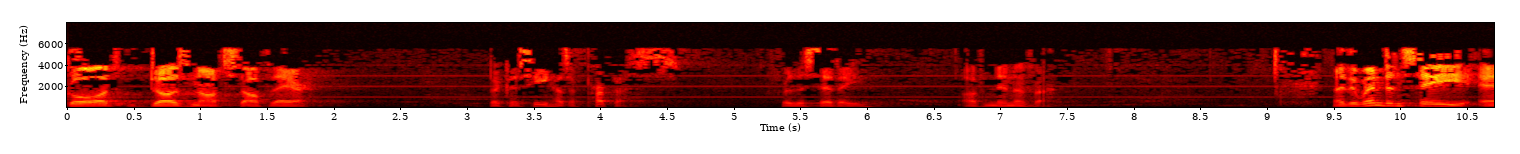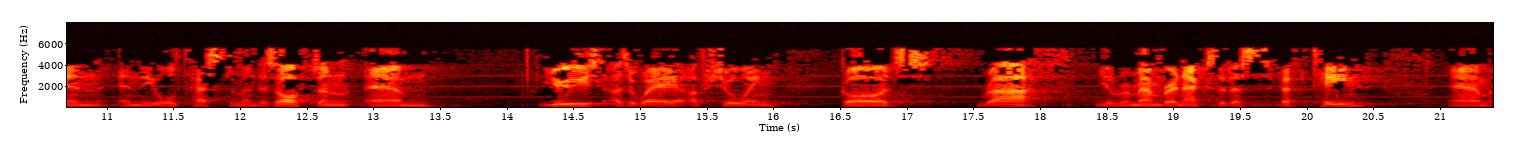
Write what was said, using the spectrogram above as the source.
God does not stop there because he has a purpose for the city of Nineveh. Now, the wind and sea in, in the Old Testament is often um, used as a way of showing God's wrath. You'll remember in Exodus 15 um,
